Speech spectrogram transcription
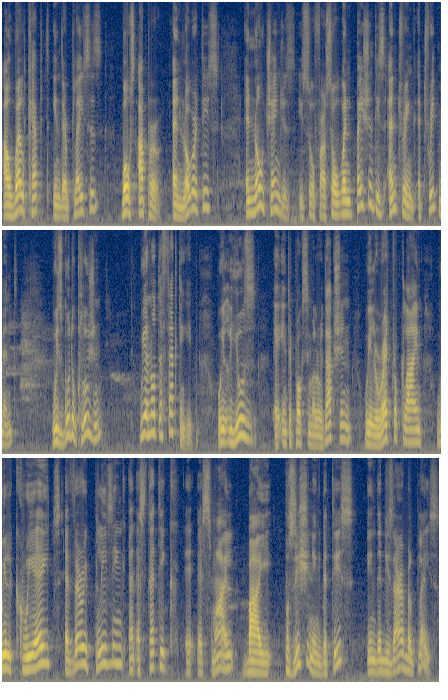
are well kept in their places, both upper and lower teeth, and no changes is so far. So when patient is entering a treatment with good occlusion, we are not affecting it. We'll use uh, interproximal reduction, we'll retrocline, we'll create a very pleasing and aesthetic uh, smile by positioning the teeth in the desirable place.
